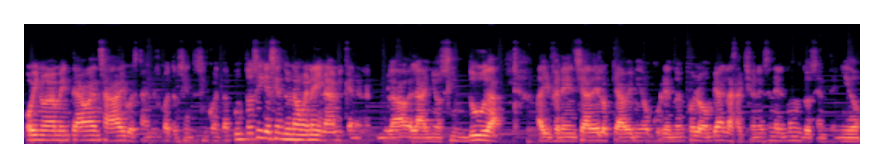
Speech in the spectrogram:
Hoy nuevamente avanza algo, está en los 450 puntos. Sigue siendo una buena dinámica en el acumulado del año, sin duda. A diferencia de lo que ha venido ocurriendo en Colombia, las acciones en el mundo se han tenido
